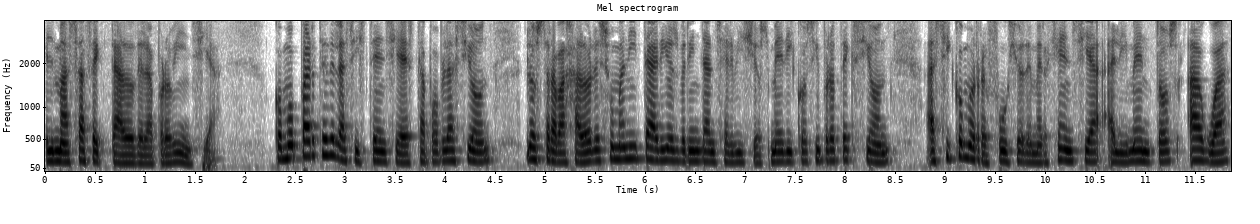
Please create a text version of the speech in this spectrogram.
el más afectado de la provincia. Como parte de la asistencia a esta población, los trabajadores humanitarios brindan servicios médicos y protección, así como refugio de emergencia, alimentos, agua,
